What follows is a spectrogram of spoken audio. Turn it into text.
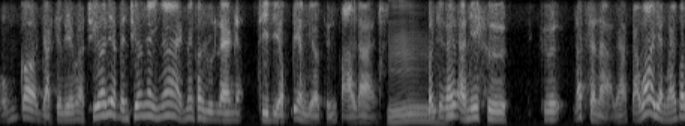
ผมก็อยากจะเรียนว่าเชื้อเนี่ยเป็นเชื้อง่ายๆ ไม่ค่อยรุนแรงเนี่ยทีเดียวเปรี้ยงเดียวถึงตายได้ อืมเพราะฉะนั้นอันนี้คือคือลักษณะแล้ว แต่ว่าอย่างไรก็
